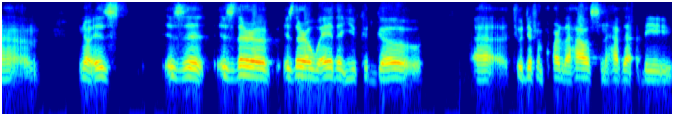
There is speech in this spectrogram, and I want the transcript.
Um, you know is is it is there a is there a way that you could go uh, to a different part of the house and have that be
